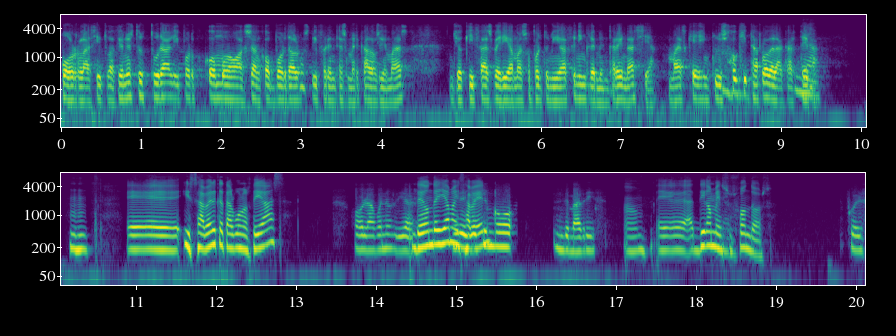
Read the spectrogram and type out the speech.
por la situación estructural y por cómo se han comportado los diferentes mercados y demás, yo quizás vería más oportunidad en incrementar en Asia, más que incluso quitarlo de la cartera. Eh, Isabel, ¿qué tal? Buenos días. Hola, buenos días. ¿De dónde llama Isabel? Yo tengo de Madrid. Ah, eh, dígame sus fondos. Pues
